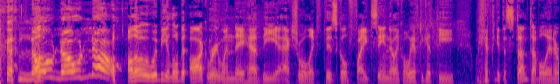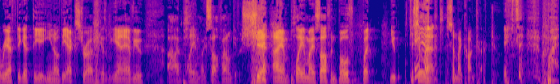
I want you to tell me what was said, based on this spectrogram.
no, no, no. Although it would be a little bit awkward when they had the actual like physical fight scene. They're like, "Oh, we have to get the we have to get the stunt double in, or we have to get the you know the extra because we can't have you." Uh, I'm playing myself. I don't give a shit. I am playing myself in both, but you just in my, can't. just in my contract. But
